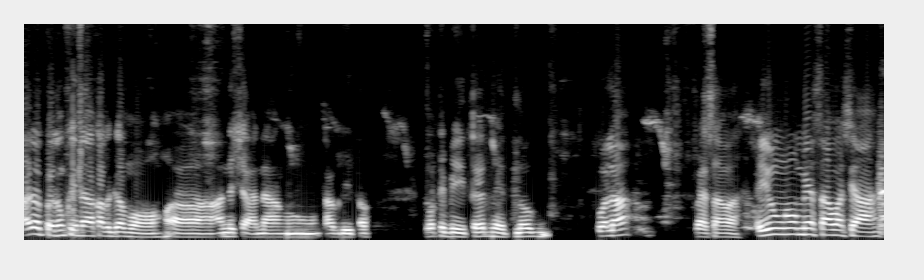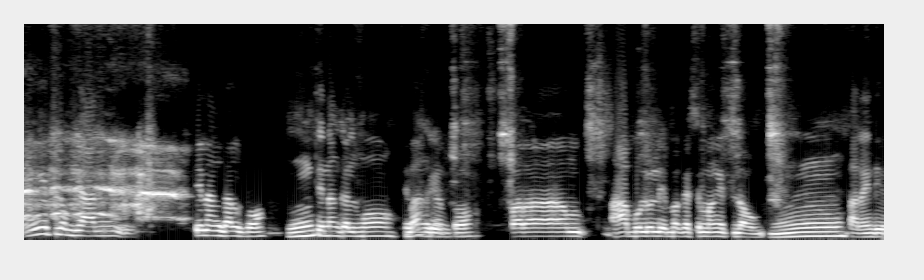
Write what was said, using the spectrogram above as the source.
Ano to? Nung kinakarga mo, ah, ano siya, ng tawag dito? Motivated, may itlog, Wala. may asawa. Eh, yung may asawa siya, yung itlog niyan, tinanggal ko. Hmm, tinanggal mo. Tinanggal Bakit? ko. Para habol ulit baga sa mga itlog. Hmm, para hindi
